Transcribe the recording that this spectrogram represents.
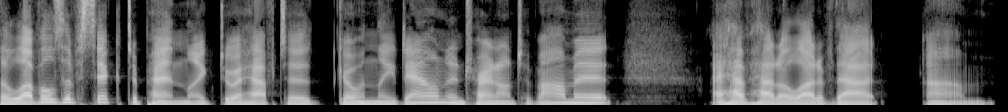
the levels of sick depend. Like, do I have to go and lay down and try not to vomit? I have had a lot of that um,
